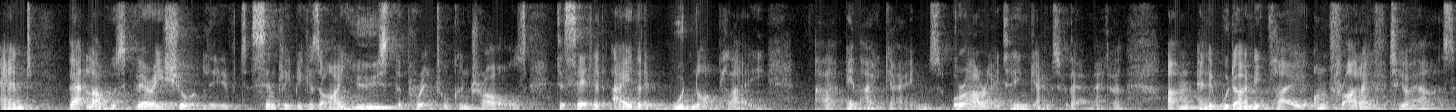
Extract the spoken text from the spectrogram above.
And that love was very short lived simply because I used the parental controls to set it A, that it would not play, uh, MA games, or R18 games for that matter, um, and it would only play on Friday for two hours.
